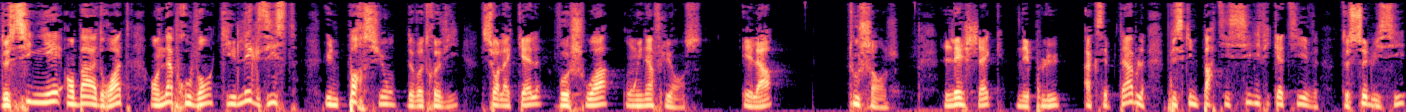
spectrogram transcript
de signer en bas à droite en approuvant qu'il existe une portion de votre vie sur laquelle vos choix ont une influence. Et là, tout change. L'échec n'est plus acceptable puisqu'une partie significative de celui-ci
